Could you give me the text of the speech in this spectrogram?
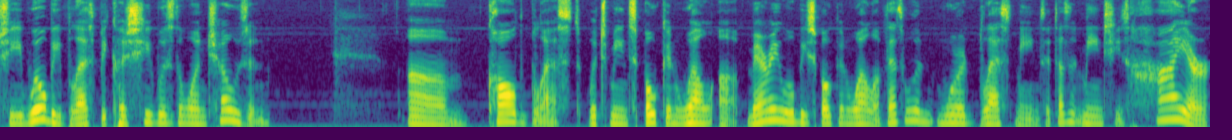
she will be blessed because she was the one chosen, um, called blessed, which means spoken well of. Mary will be spoken well of. That's what the word blessed means. It doesn't mean she's higher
